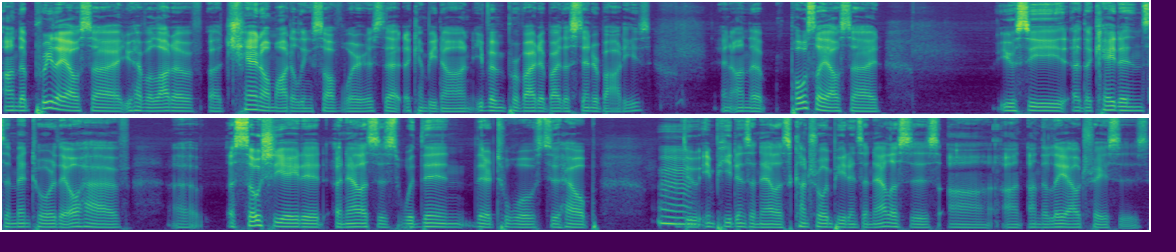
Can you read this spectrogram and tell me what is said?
on the pre-layout side, you have a lot of uh, channel modeling softwares that can be done, even provided by the standard bodies. And on the post-layout side, you see uh, the Cadence, the Mentor, they all have uh, associated analysis within their tools to help do impedance analysis, control impedance analysis uh, on, on the layout traces.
